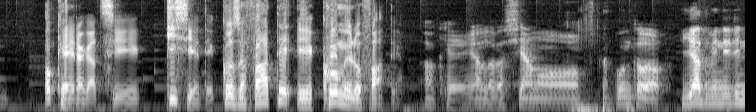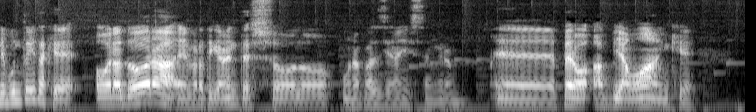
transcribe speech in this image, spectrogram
ok ragazzi, chi siete? Cosa fate e come lo fate? Ok, allora siamo appunto gli admin di D&D.it che ora ad ora è praticamente solo una pagina Instagram. Eh, però abbiamo anche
